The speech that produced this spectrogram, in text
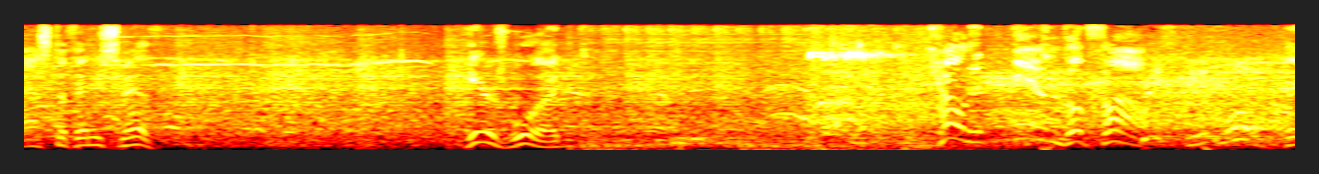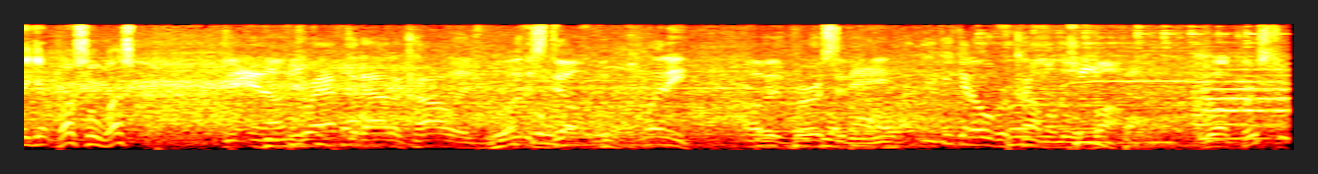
Pass to Finney Smith. Here's Wood. Count it and the foul. They get Russell Westbrook. And undrafted out of college, Wood has dealt with plenty of adversity. I think he can overcome a little bump. Well, Christian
